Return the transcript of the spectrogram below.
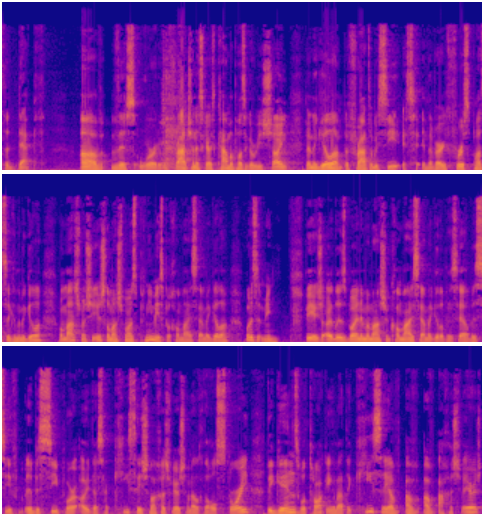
the depth of this word. Befrat Neskars Kama Pasuk Rishon B'Megillah Befrat that we see it's in the very first pasuk in the Megillah. Umash Mashiach Lamashmas Pnimis B'Chol Ma'aseh Megillah. What does it mean? V'yesh Oidlis B'Oinim Mamash Kol Ma'aseh Megillah Pesach B'Sipor Oidas Hakisei Shel Achashverosh Hamelech. The whole story begins with talking about the kisei of of, of Achashverosh.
